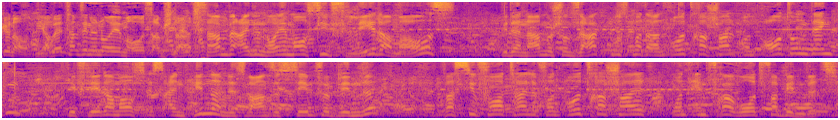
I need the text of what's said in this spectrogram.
Genau, aber jetzt haben Sie eine neue Maus am Start. Jetzt haben wir eine neue Maus, die Fledermaus. Wie der Name schon sagt, muss man da an Ultraschall und Ortung denken. Die Fledermaus ist ein Hinderniswarnsystem für Blinde, was die Vorteile von Ultraschall und Infrarot verbindet.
